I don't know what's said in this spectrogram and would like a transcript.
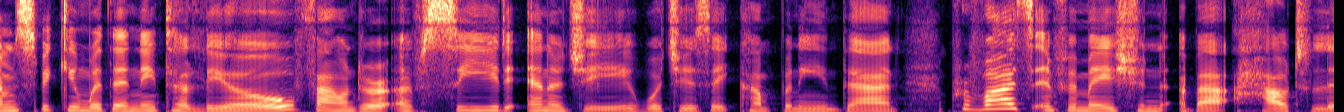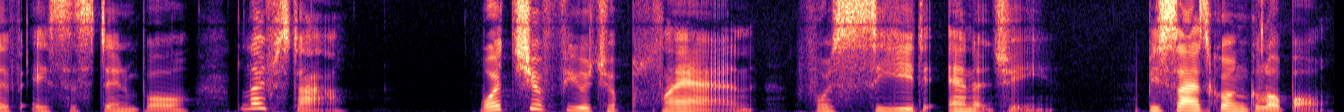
I'm speaking with Anita Liu, founder of Seed Energy, which is a company that provides information about how to live a sustainable lifestyle. What's your future plan for Seed Energy besides going global?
